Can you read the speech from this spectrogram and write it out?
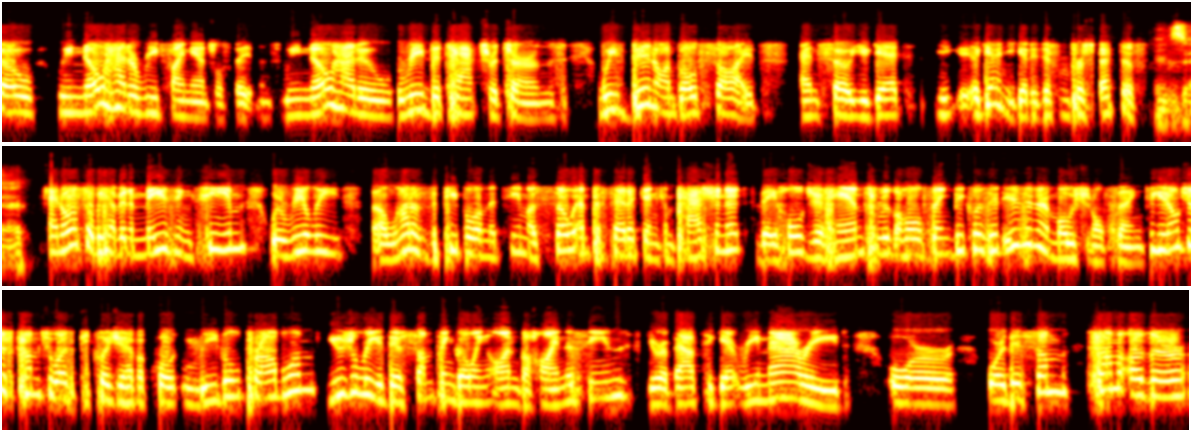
so, we know how to read financial statements, we know how to read the tax returns. We've been on both sides. And so, you get, again, you get a different perspective. Exactly. And also, we have an amazing team. We're really, a lot of the people on the team are so empathetic and compassionate. They hold your hand through the whole thing because it is an emotional thing. You don't just come to us because you have a quote legal problem. Usually there's something going on behind the scenes. You're about to get remarried or or there's some some other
